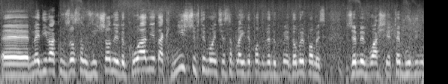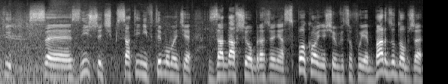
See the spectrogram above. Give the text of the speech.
e, medivaków został zniszczony, dokładnie tak, niszczy w tym momencie supply depoty, według mnie dobry pomysł, żeby właśnie te budynki z, e, zniszczyć Satini w tym momencie zadawszy obrażenia, spokojnie się wycofuje, bardzo dobrze,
